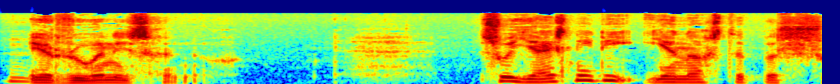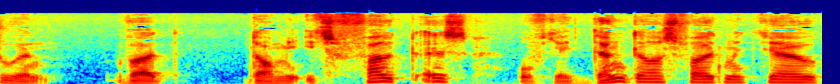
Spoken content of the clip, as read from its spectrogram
Hm. Ironies genoeg. So jy's nie die enigste persoon wat daarmee iets fout is of jy dink daar's fout met jou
